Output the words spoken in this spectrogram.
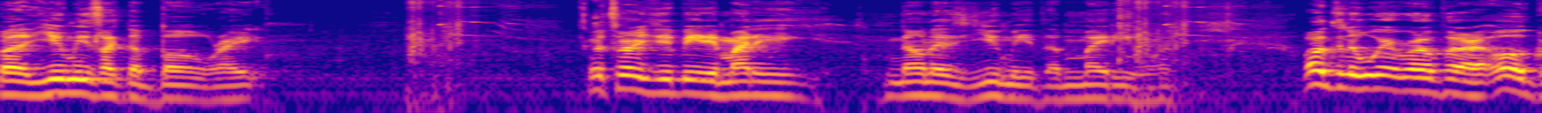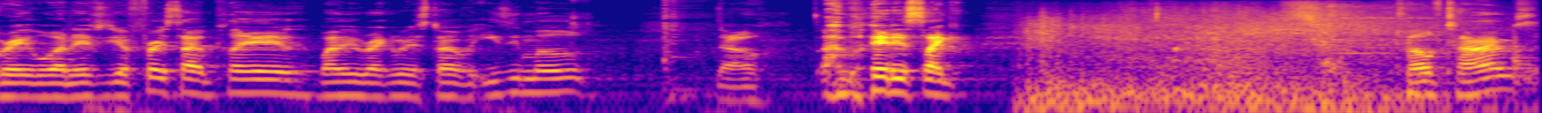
But Yumi's like the bow, right? What's where you be the mighty known as Yumi, the mighty one. Oh, Welcome to Weird World our oh great one. If it's your first time playing, why do recommend to start with easy mode? No. I played this like 12 times.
